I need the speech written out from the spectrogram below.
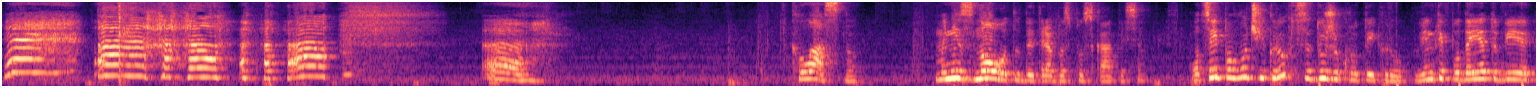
А-ха-ха-ха-ха-ха. Класно. Мені знову туди треба спускатися. Оцей павучий крюк це дуже крутий крюк. Він, типу, дає тобі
